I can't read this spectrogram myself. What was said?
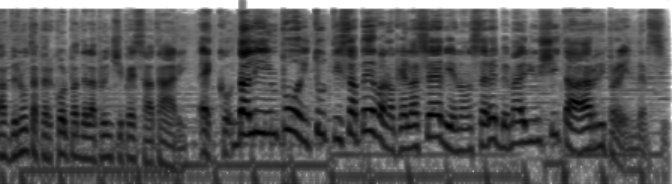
avvenuta per colpa della principessa Atari. Ecco, da lì in poi tutti sapevano che la serie non sarebbe mai riuscita a riprendersi.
